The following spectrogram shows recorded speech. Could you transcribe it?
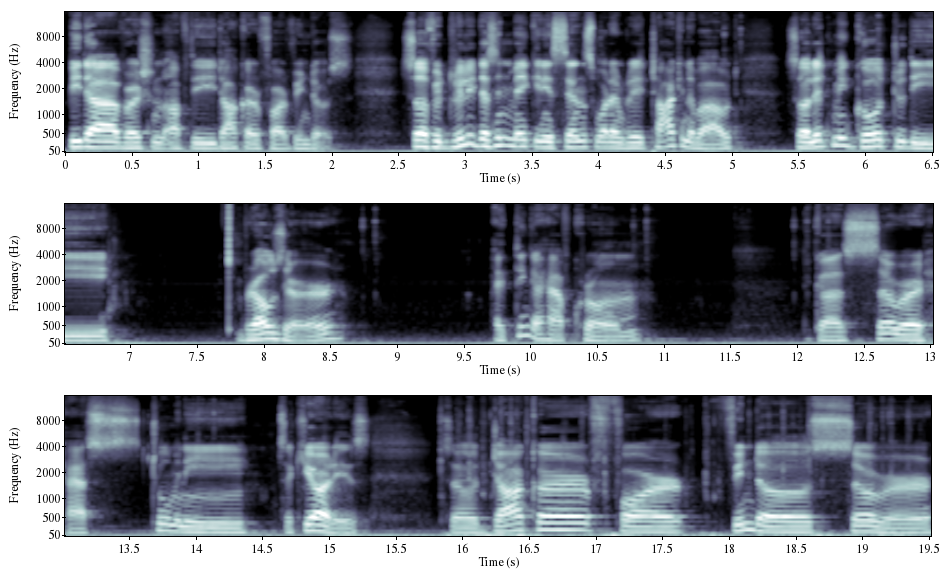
beta version of the Docker for Windows. So if it really doesn't make any sense what I'm really talking about, so let me go to the browser. I think I have Chrome because server has too many securities. So Docker for Windows Server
